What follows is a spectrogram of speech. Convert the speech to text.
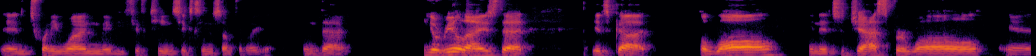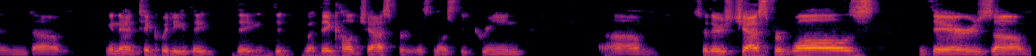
in 21 maybe 15 16 something like that that you'll realize that it's got a wall and it's a jasper wall and um, in antiquity, they, they, the, what they called jasper was mostly green. Um, so there's jasper walls, there's, um,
